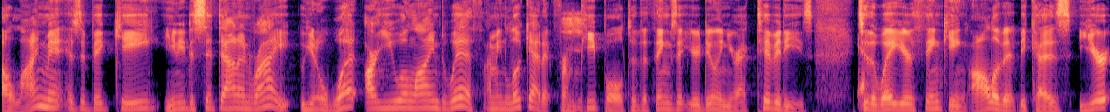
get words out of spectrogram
alignment is a big key. You need to sit down and write, you know, what are you aligned with? I mean, look at it from mm. people to the things that you're doing, your activities, yeah. to the way you're thinking, all of it, because you're,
